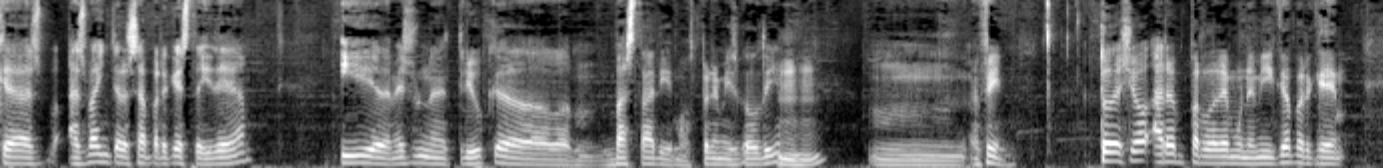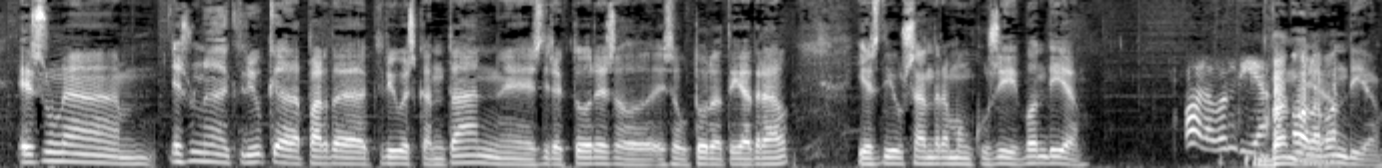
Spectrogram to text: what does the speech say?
que es, es va interessar per aquesta idea i, a més, una actriu que va estar-hi amb els Premis Gaudí. Mhm. mm, en fi, tot això ara en parlarem una mica perquè és una, és una actriu que a part d'actriu és cantant, és directora, és, és autora teatral i es diu Sandra Moncosí. Bon dia. Hola, bon dia. Hola, bon dia.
